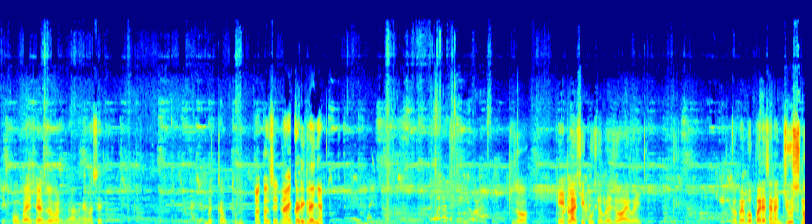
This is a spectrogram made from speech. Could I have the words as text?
ચીકુ ભાઈ છે, જોરદાર આવ્યા છે. બતાવું તમને પાકલ છે, રાખ ઘડીક લઈ અહીંયા જો, કેટલા ચીકુ છે ભાઈ, જો આવ્યા. તો ભાઈ બપોરે છે ને જ્યુસનો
